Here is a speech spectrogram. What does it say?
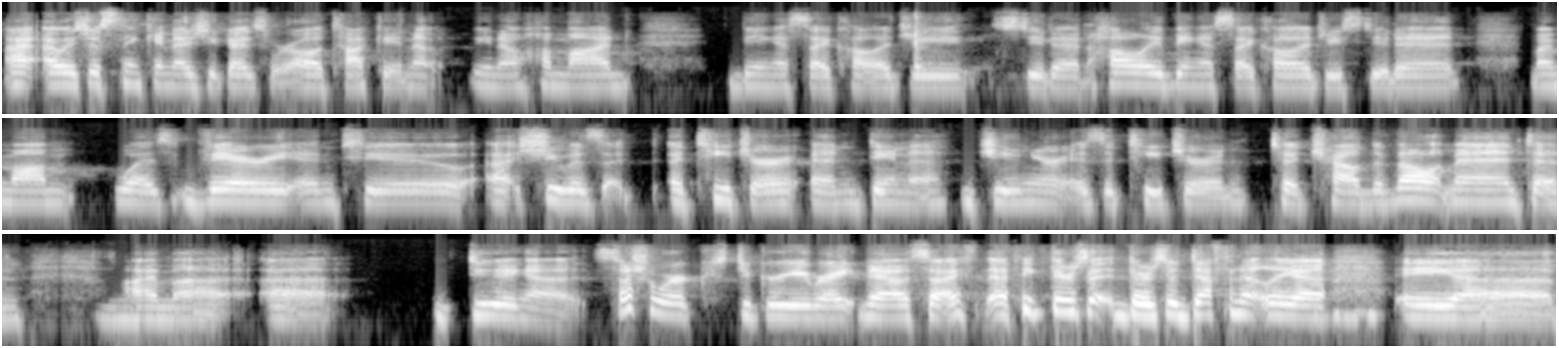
I, I was just thinking as you guys were all talking, uh, you know, Hamad being a psychology student, Holly being a psychology student. My mom was very into. Uh, she was a, a teacher, and Dana Jr. is a teacher into child development, and I'm a. a doing a social work degree right now so i, I think there's a there's a definitely a a uh,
